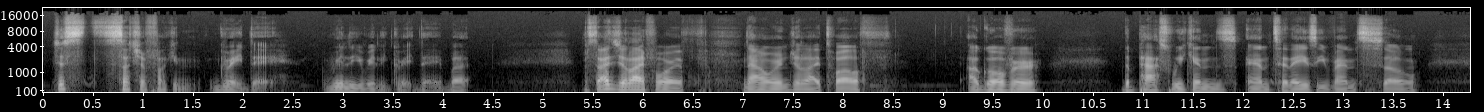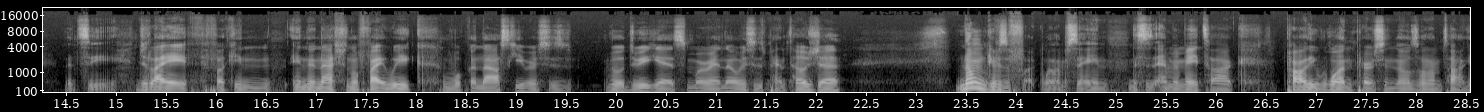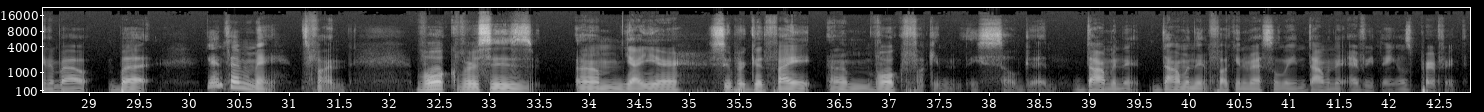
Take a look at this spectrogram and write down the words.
Just such a fucking great day. Really, really great day. But besides July 4th, now we're in July 12th. I'll go over the past weekends and today's events. So let's see. July 8th, fucking International Fight Week. Volkanovski versus Rodriguez. Moreno versus Pantoja. No one gives a fuck what I'm saying. This is MMA talk. Probably one person knows what I'm talking about. But get into MMA. It's fun. Volk versus um Yair. Super good fight. Um Volk fucking he's so good. Dominant. Dominant fucking wrestling. Dominant everything. It was perfect.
